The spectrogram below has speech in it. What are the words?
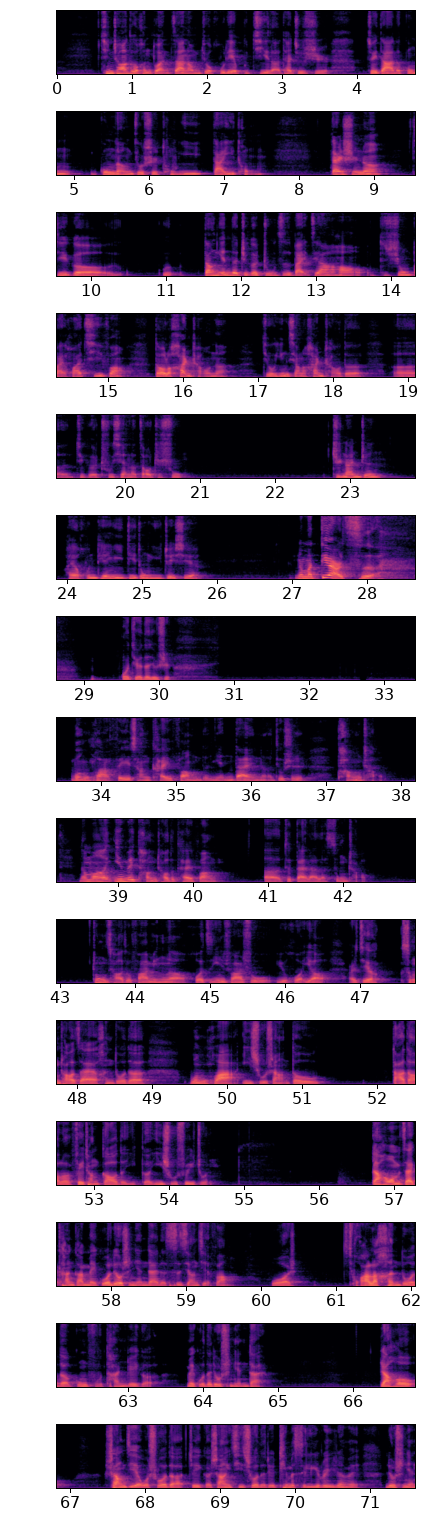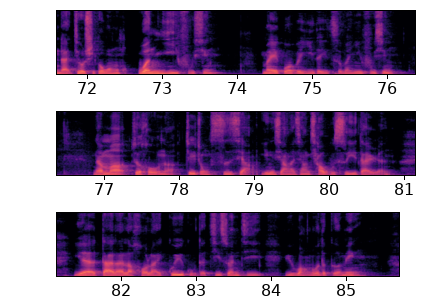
秦朝就很短暂了，我们就忽略不计了。它就是最大的功功能就是统一大一统。但是呢，这个呃当年的这个诸子百家哈，这种百花齐放，到了汉朝呢，就影响了汉朝的呃这个出现了造纸术、指南针。还有浑天仪、地动仪这些。那么第二次，我觉得就是文化非常开放的年代呢，就是唐朝。那么因为唐朝的开放，呃，就带来了宋朝。宋朝就发明了活字印刷术与火药，而且宋朝在很多的文化艺术上都。达到了非常高的一个艺术水准。然后我们再看看美国六十年代的思想解放，我花了很多的功夫谈这个美国的六十年代。然后上届我说的这个上一期说的这个 Timothy Leary 认为六十年代就是一个文文艺复兴，美国唯一的一次文艺复兴。那么最后呢，这种思想影响了像乔布斯一代人。也带来了后来硅谷的计算机与网络的革命，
